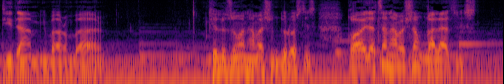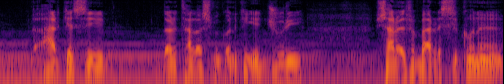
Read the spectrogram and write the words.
دیدم این بر که لزوما همشون درست نیست. قاعدتا همشون هم غلط نیست. هر کسی داره تلاش می‌کنه که یه جوری شرایط رو بررسی کنه.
